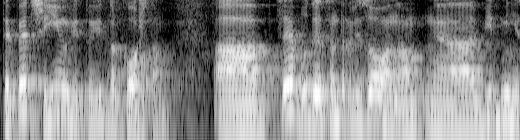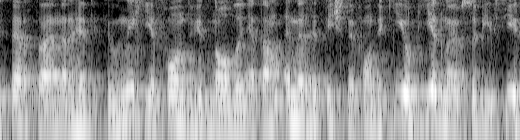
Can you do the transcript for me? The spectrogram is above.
Тепер чиїм відповідно коштом. Це буде централізовано е, від Міністерства енергетики. У них є фонд відновлення, там енергетичний фонд, який об'єднує в собі всіх,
